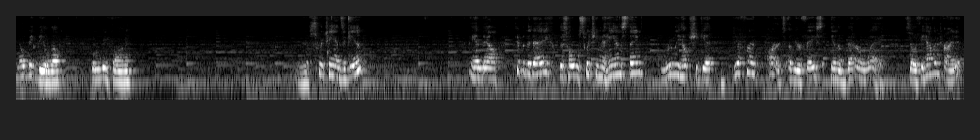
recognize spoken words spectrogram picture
No big deal though. It'll be fine. We're going to switch hands again. And now, tip of the day, this whole switching the hands thing really helps you get different parts of your face in a better way. So if you haven't tried it,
